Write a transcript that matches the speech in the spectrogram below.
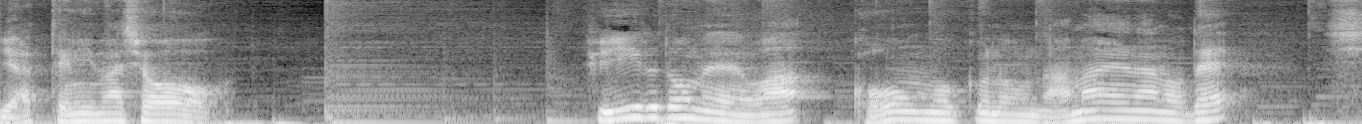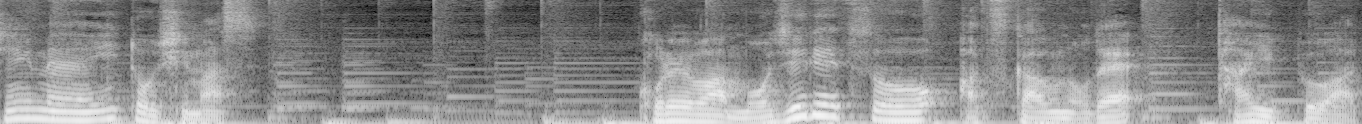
やってみましょう。フィールド名は項目の名前なので氏名とします。これは文字列を扱うのでタイプは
